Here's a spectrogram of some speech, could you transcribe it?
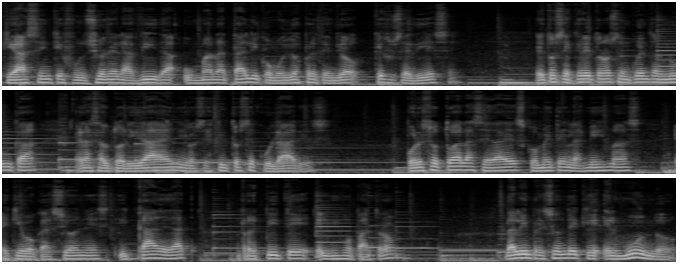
que hacen que funcione la vida humana tal y como Dios pretendió que sucediese. Estos secretos no se encuentran nunca en las autoridades ni en los escritos seculares. Por eso todas las edades cometen las mismas equivocaciones y cada edad repite el mismo patrón. Da la impresión de que el mundo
